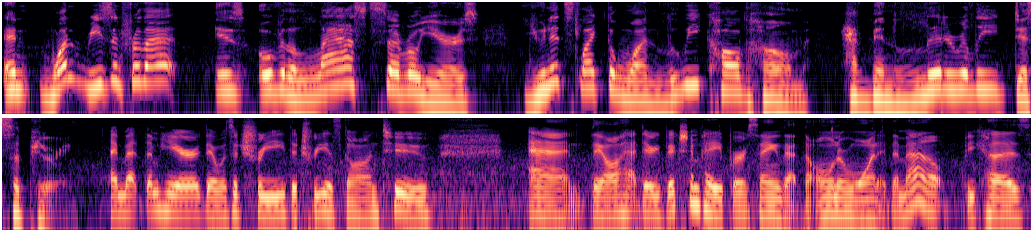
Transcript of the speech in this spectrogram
And one reason for that is over the last several years, units like the one Louis called home have been literally disappearing. I met them here. There was a tree. The tree is gone too. And they all had their eviction paper saying that the owner wanted them out because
